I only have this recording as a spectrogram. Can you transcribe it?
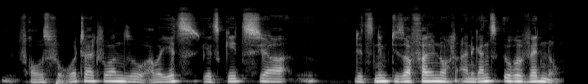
Die Frau ist verurteilt worden, so. Aber jetzt, jetzt geht's ja, jetzt nimmt dieser Fall noch eine ganz irre Wendung.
